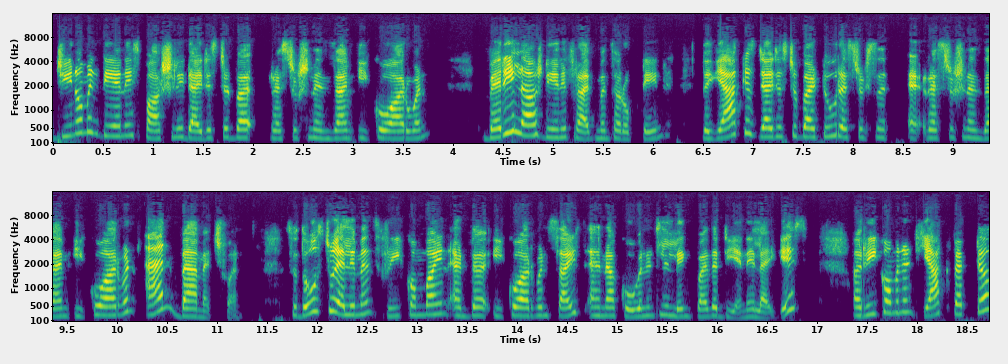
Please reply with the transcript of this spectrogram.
Genomic DNA is partially digested by restriction enzyme EcoR1. Very large DNA fragments are obtained. The yak is digested by two restriction, restriction enzyme EcoR1 and BAMH1. So those two elements recombine at the EcoR1 sites and are covalently linked by the DNA ligase. A recombinant YAC vector,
